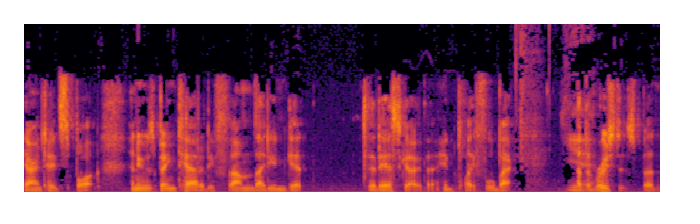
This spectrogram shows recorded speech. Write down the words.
guaranteed spot, and he was being touted if um, they didn't get Tedesco that he'd play fullback Yeah. at the Roosters. But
